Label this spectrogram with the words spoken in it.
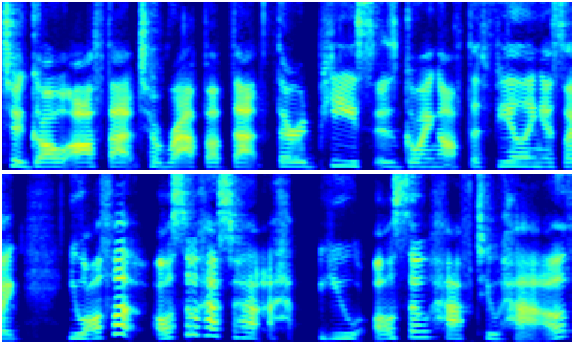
to go off that to wrap up that third piece is going off the feeling is like you also also has to have you also have to have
